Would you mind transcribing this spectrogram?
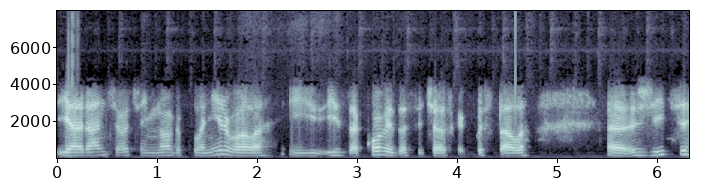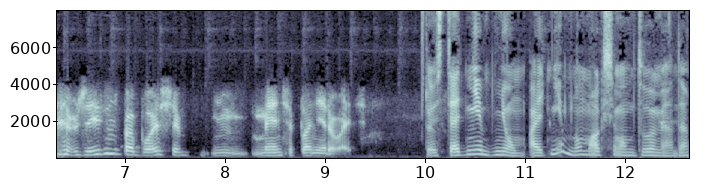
я раньше очень много планировала, и из-за ковида сейчас как бы стала э, жить жизнь побольше, меньше планировать. То есть одним днем, одним, ну, максимум двумя, да?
